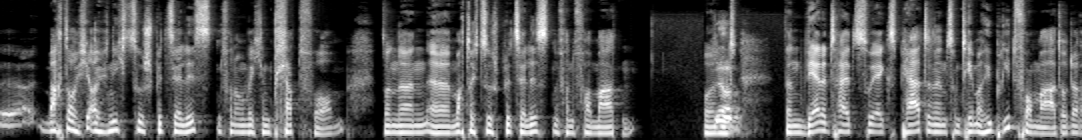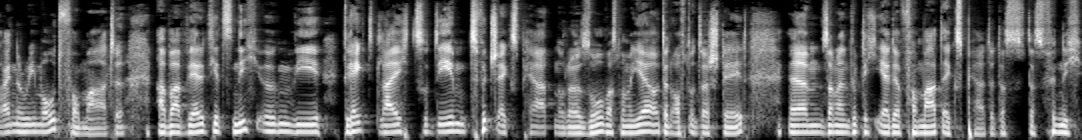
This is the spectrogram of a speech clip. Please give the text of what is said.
äh, macht euch, euch nicht zu Spezialisten von irgendwelchen Plattformen, sondern äh, macht euch zu Spezialisten von Formaten. Und ja dann werdet halt zu Expertinnen zum Thema Hybridformate oder reine Remote-Formate. Aber werdet jetzt nicht irgendwie direkt gleich zu dem Twitch-Experten oder so, was man mir dann oft unterstellt, ähm, sondern wirklich eher der Formatexperte. Das, das finde ich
